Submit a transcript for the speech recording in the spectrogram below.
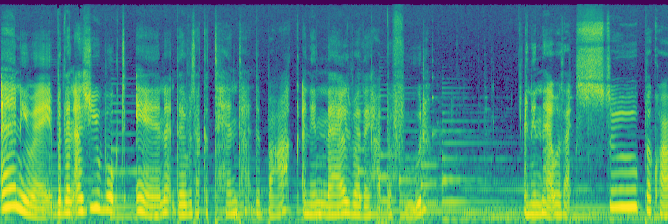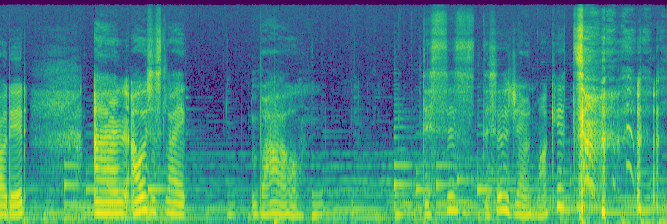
Anyway, but then as you walked in, there was like a tent at the back, and in there is where they had the food and in there it was like super crowded and i was just like wow this is this is a german market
